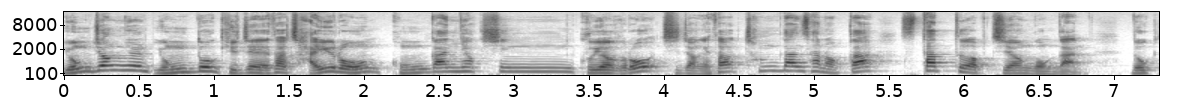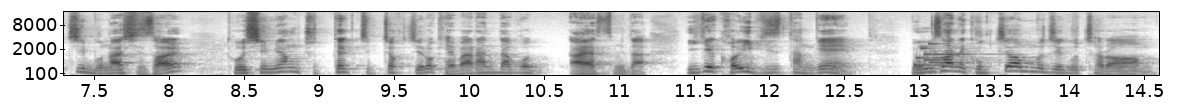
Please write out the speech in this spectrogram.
용적률 용도 규제에서 자유로운 공간 혁신 구역으로 지정해서 첨단 산업과 스타트업 지원 공간 녹지 문화시설, 도시명 주택 집적지로 개발한다고 나왔습니다. 이게 거의 비슷한 게 용산의 국제업무지구처럼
